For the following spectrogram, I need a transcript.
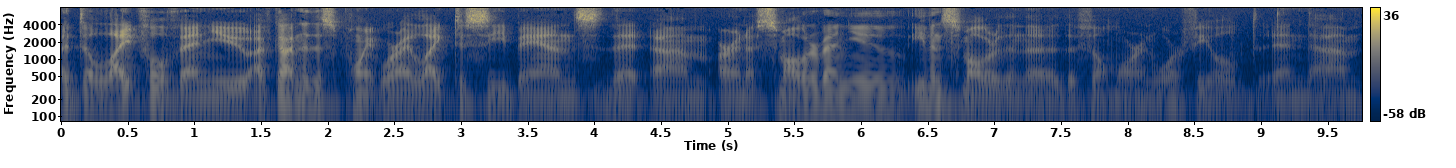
a delightful venue. I've gotten to this point where I like to see bands that um, are in a smaller venue, even smaller than the the Fillmore and Warfield, and um,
